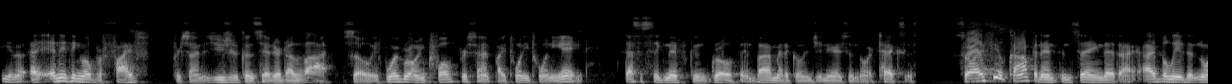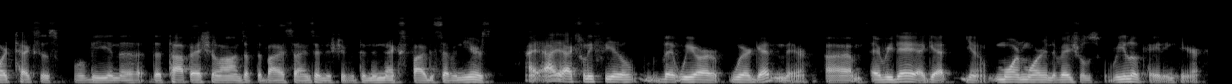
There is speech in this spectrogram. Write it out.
you know, anything over 5% is usually considered a lot. So if we're growing 12% by 2028, that's a significant growth in biomedical engineers in North Texas. So I feel confident in saying that I, I, believe that North Texas will be in the, the top echelons of the bioscience industry within the next five to seven years. I, I actually feel that we are we're getting there. Um, every day I get you know more and more individuals relocating here.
